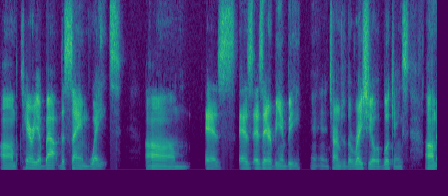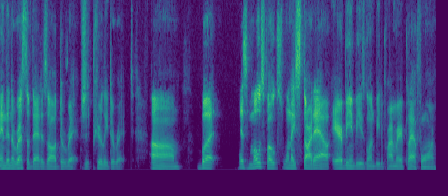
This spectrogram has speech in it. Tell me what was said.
um carry about the same weight um as as as Airbnb in, in terms of the ratio of bookings. Um and then the rest of that is all direct, just purely direct. Um but as most folks when they start out, Airbnb is going to be the primary platform.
